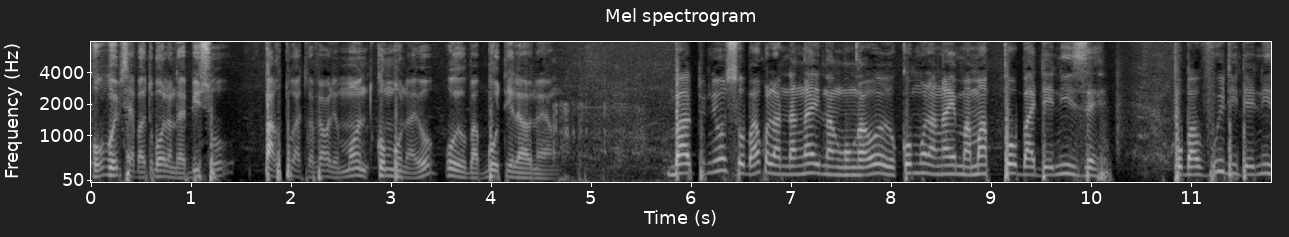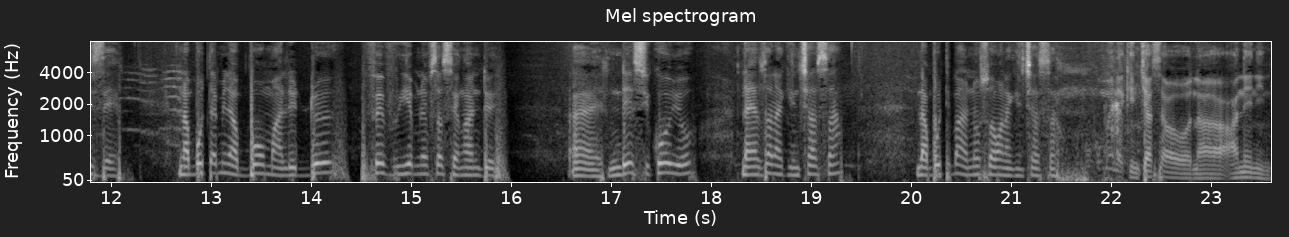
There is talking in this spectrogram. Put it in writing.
okoki koyebisa bato baolanda biso partout à travers le monde nkombo na yo oyo babotela yo na yango? Bato nyonso bakolanda ngai na ngonga oyo kombo na ngai mama poba denise poba vuidi denise. Nabotami na boma le 2 février 1952 eh, nde sikoyo naza na kinshasa naboti bana nyonso awa na kinshasa. Na kinshasa na ane nini?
